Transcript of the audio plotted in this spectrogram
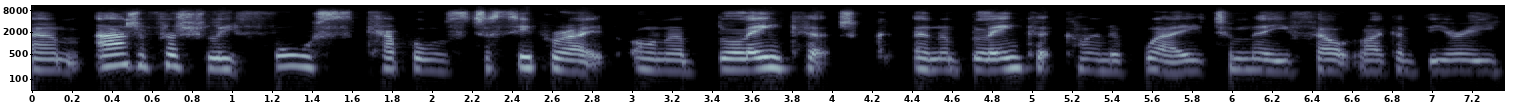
um, artificially force couples to separate on a blanket, in a blanket kind of way, to me felt like a very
